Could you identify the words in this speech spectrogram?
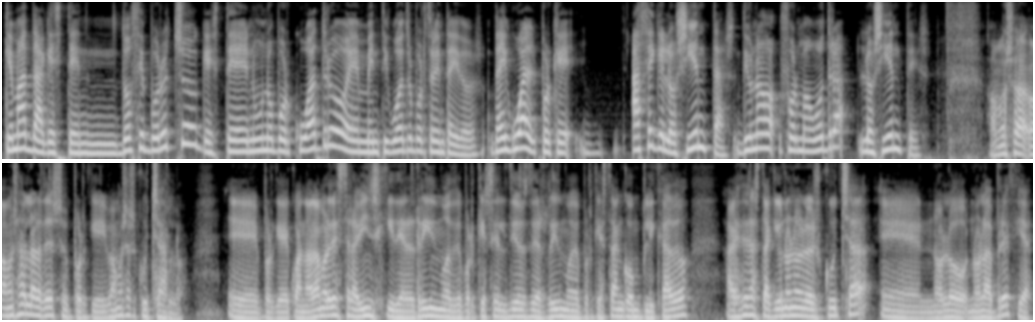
¿qué más da que esté en 12 por 8, que esté en 1 por 4 o en 24 por 32? Da igual, porque hace que lo sientas. De una forma u otra, lo sientes. Vamos a, vamos a hablar de eso porque vamos a escucharlo. Eh, porque cuando hablamos de Stravinsky, del ritmo, de por qué es el dios del ritmo, de por qué es tan complicado, a veces hasta que uno no lo escucha, eh, no, lo, no lo aprecia.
